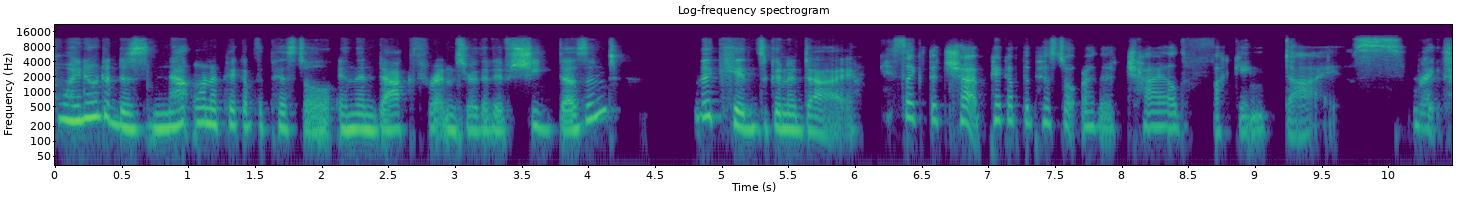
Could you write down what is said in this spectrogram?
Wynonna does not want to pick up the pistol, and then Doc threatens her that if she doesn't, the kid's gonna die. He's like the child pick up the pistol or the child fucking dies. Right.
